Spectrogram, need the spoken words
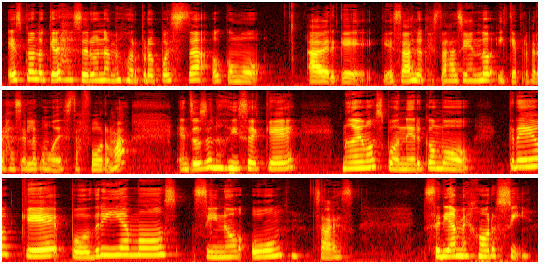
es cuando quieres hacer una mejor propuesta o como a ver, que, sabes lo que estás haciendo y que prefieres hacerlo como de esta forma. Entonces nos dice que no debemos poner como, creo que podríamos, sino un, ¿sabes? Sería mejor si.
